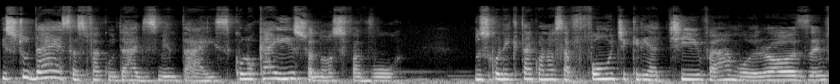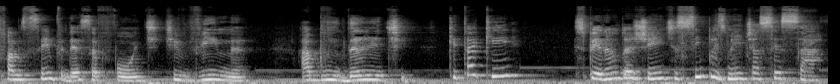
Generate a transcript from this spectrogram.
estudar essas faculdades mentais, colocar isso a nosso favor? Nos conectar com a nossa fonte criativa, amorosa. Eu falo sempre dessa fonte divina, abundante, que está aqui, esperando a gente simplesmente acessar.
